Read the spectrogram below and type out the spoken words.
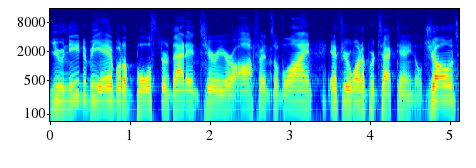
you need to be able to bolster that interior offensive line if you want to protect Daniel Jones,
